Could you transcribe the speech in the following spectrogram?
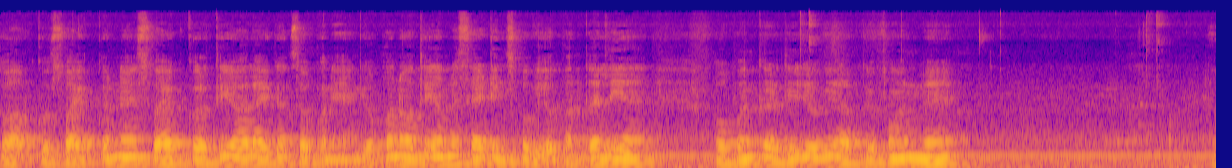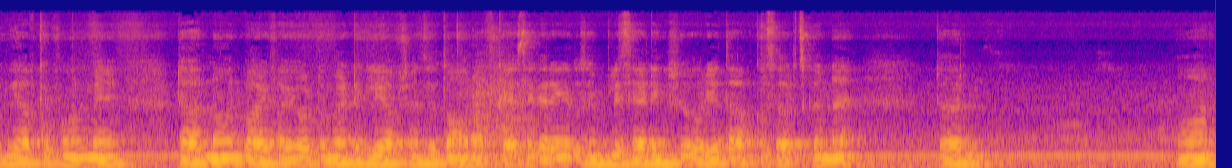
तो आपको स्वाइप करना है। स्वाइप करते ही ऑल आइकन्स ओपन आएँगे ओपन होते ही हमने सेटिंग्स को भी ओपन कर लिया है। ओपन करते ही जो भी आपके फ़ोन में अभी आपके फ़ोन में turn on wifi automatically option से तो ऑन ऑफ़ कैसे करेंगे? तो सिंपली सेटिंग शो हो रही है तो आपको सर्च करना है। टर्न ऑन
